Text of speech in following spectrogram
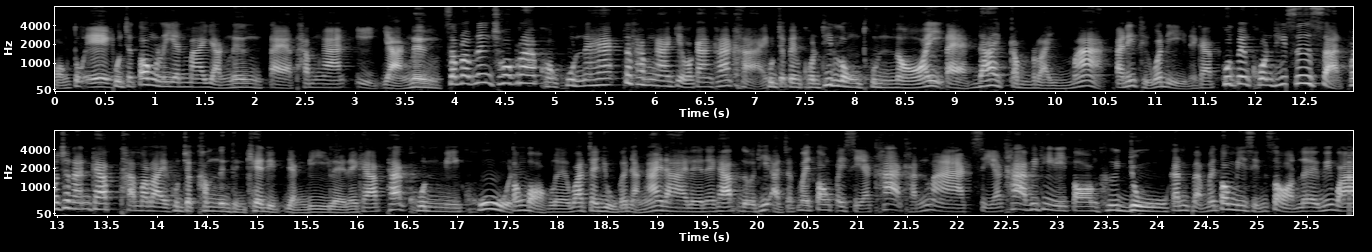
ของตัวเอง คุณจะต้องเรียนมาอย่างหนึ่งแต่ทำงานอีกอย่างหนึ่งสำหรับเรื่องโชคลาภของคุณนะฮะถ้าทำงานเกี่ยวกับการค้าขาย คุณจะเป็นคนที่ลงทุนน้อย แต่ได้กำไรมาก อันนี้ถือว่าดีดีนะครับคุณเป็นคนที่ซื่อสัตย์เพราะฉะนั้นครับทำอะไรคุณจะคำนึงถึงเครดิตอย่างดีเลยนะครับถ้าคุณมีคู่ต้องบอกเลยว่าจะอยู่กันอย่างง่ายดายเลยนะครับโดยที่อาจจะไม่ต้องไปเสียค่าขันหมาก เสียค่าพิธีรีตองคืออยู่กันแบบไม่ต้องมีสินสอดเลยวิวา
